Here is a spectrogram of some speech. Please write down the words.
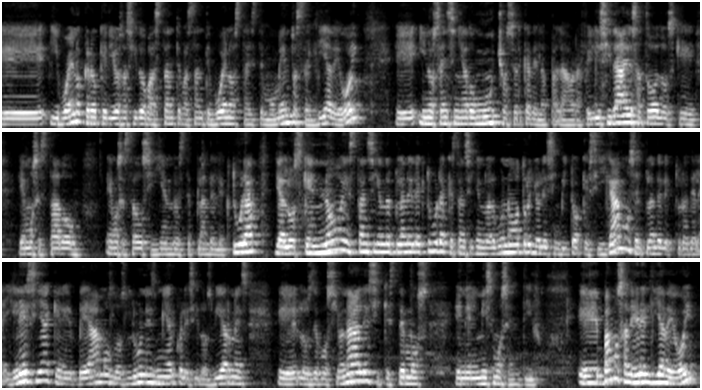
eh, y bueno, creo que Dios ha sido bastante, bastante bueno hasta este momento, hasta el día de hoy. Eh, y nos ha enseñado mucho acerca de la palabra. Felicidades a todos los que hemos estado, hemos estado siguiendo este plan de lectura y a los que no están siguiendo el plan de lectura, que están siguiendo algún otro, yo les invito a que sigamos el plan de lectura de la iglesia, que veamos los lunes, miércoles y los viernes eh, los devocionales y que estemos en el mismo sentido. Eh, vamos a leer el día de hoy,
